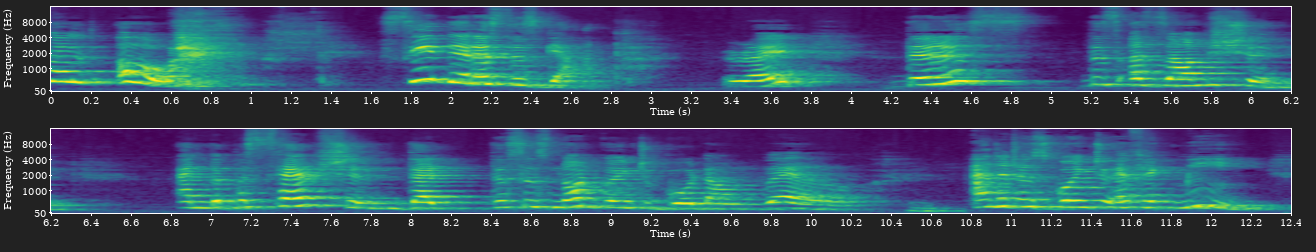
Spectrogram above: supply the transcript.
felt, oh, see, there is this gap, right? There is this assumption and the perception that this is not going to go down well hmm. and it is going to affect me.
